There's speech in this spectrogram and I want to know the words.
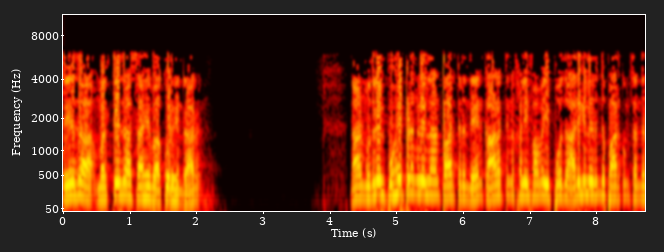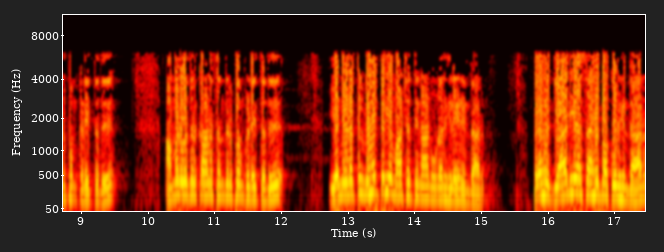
தேசா மர்தேசா சாஹிபா கூறுகின்றார் நான் முதலில் புகைப்படங்களில் தான் பார்த்திருந்தேன். காலத்தின் ஹலீஃபாவை இப்போது அருகிலிருந்து பார்க்கும் சந்தர்ப்பம் கிடைத்தது. அமர்வதற்கான சந்தர்ப்பம் கிடைத்தது. என்னிடத்தில் மிகப்பெரிய மாற்றத்தை நான் உணர்கிறேன் என்றார். பிறகு கிளாடியா சாஹிபா கூறுகின்றார்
